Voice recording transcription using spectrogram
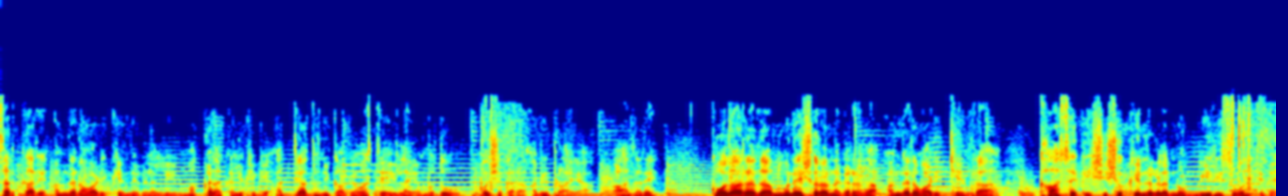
ಸರ್ಕಾರಿ ಅಂಗನವಾಡಿ ಕೇಂದ್ರಗಳಲ್ಲಿ ಮಕ್ಕಳ ಕಲಿಕೆಗೆ ಅತ್ಯಾಧುನಿಕ ವ್ಯವಸ್ಥೆ ಇಲ್ಲ ಎಂಬುದು ಪೋಷಕರ ಅಭಿಪ್ರಾಯ. ಆದರೆ ಕೋಲಾರದ ಮುನೇಶ್ವರ ನಗರದ ಅಂಗನವಾಡಿ ಕೇಂದ್ರ ಖಾಸಗಿ ಶಿಶು ಕೇಂದ್ರಗಳನ್ನು ಮೀರಿಸುವಂತಿದೆ.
